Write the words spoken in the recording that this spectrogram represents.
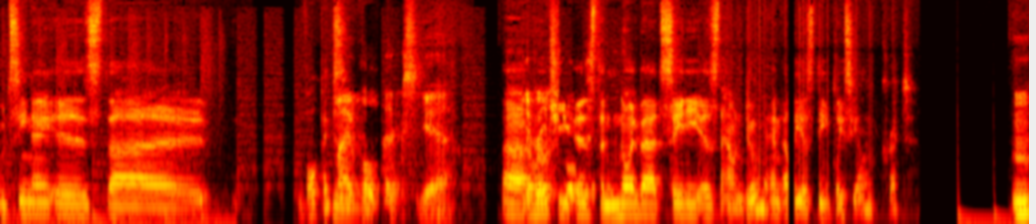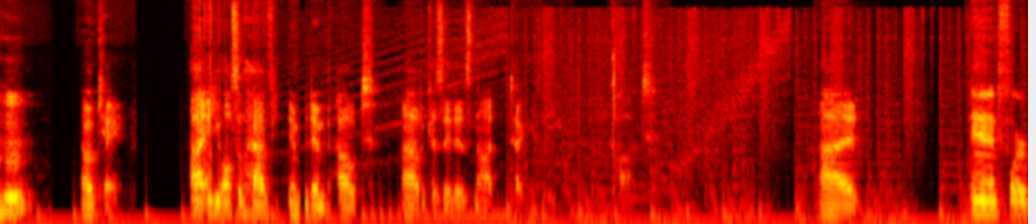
Utsine is the Vulpix. my Vulpix, yeah. uh, Orochi Vulpix. is the Noibat. Sadie is the Houndoom, and Ellie is the Glaceon. Correct. Mm-hmm. Okay. Uh, and you also have Impidimp out uh, because it is not technically caught. Uh, and for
